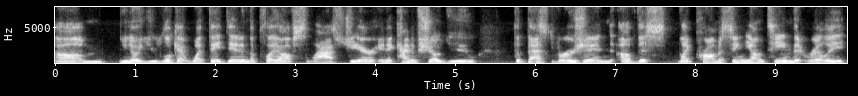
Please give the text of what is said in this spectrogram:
um, you know you look at what they did in the playoffs last year, and it kind of showed you the best version of this like promising young team that really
